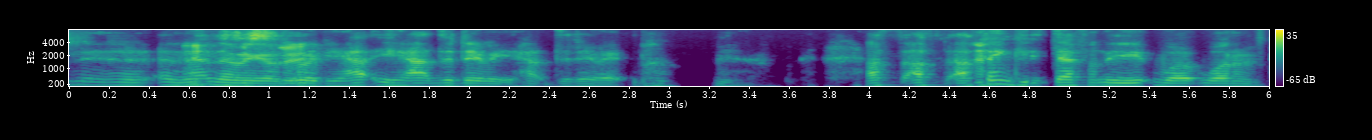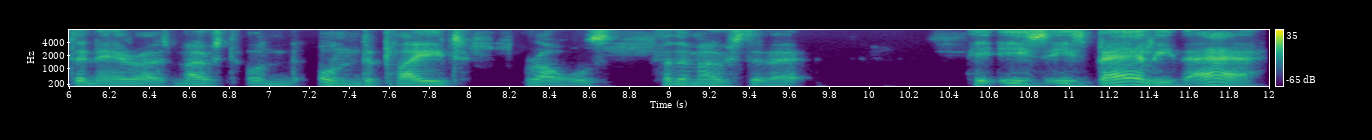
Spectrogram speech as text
and then, then we go, just, well, if you had, you had to do it, you had to do it. Yeah. I, I, I think it's definitely one one of De Niro's most un, underplayed roles for the most of it. He, he's he's barely there.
